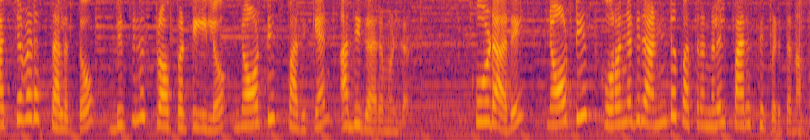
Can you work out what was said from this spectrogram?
കച്ചവട സ്ഥലത്തോ ബിസിനസ് പ്രോപ്പർട്ടിയിലോ നോട്ടീസ് പതിക്കാൻ അധികാരമുണ്ട്. കൂടാതെ നോട്ടീസ് കുറഞ്ഞത് രണ്ട് പത്രങ്ങളിൽ പരസ്യപ്പെടുത്തണം.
